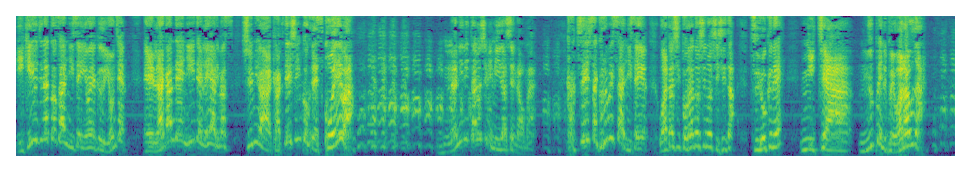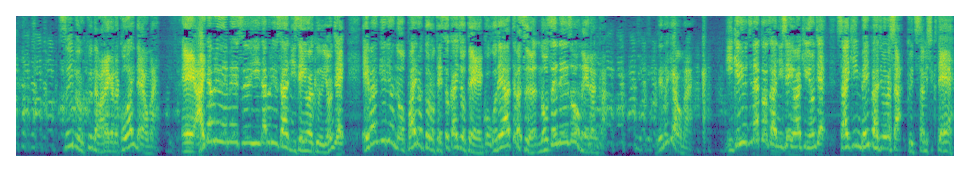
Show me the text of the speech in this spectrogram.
生きるじなとさん2440円。えー、裸眼で2.0あります。趣味は確定申告です。怖えわ。何に楽しみ見出してんだ、お前。覚醒したくるみさん2000円。私、虎年の獅子座。強くね？にちゃー。ぬぺぬぺ笑うな。水分含んだ笑い方怖いんだよ、お前。えー、IWMSEW さん2440円。エヴァンゲリオンのパイロットのテスト会場ってここで合ってます載せねえぞ、おめえなんか。出てきゃ、お前。池内納豆さん2440円。最近ベイプ始めました。口寂しくて。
